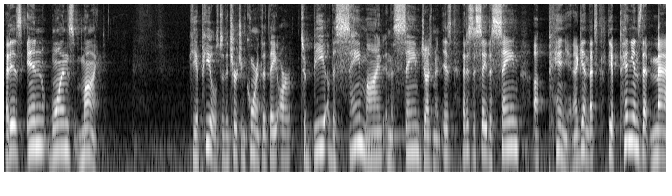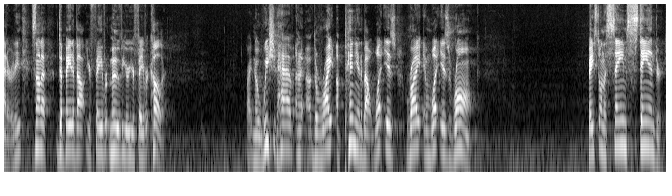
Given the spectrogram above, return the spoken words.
that is, in one's mind he appeals to the church in Corinth that they are to be of the same mind and the same judgment. Is, that is to say, the same opinion. again, that's the opinions that matter. It's not a debate about your favorite movie or your favorite color. Right? No, we should have a, a, uh, the right opinion about what is right and what is wrong based on the same standard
